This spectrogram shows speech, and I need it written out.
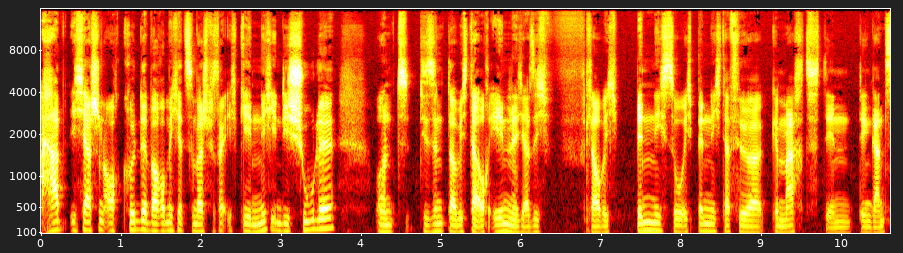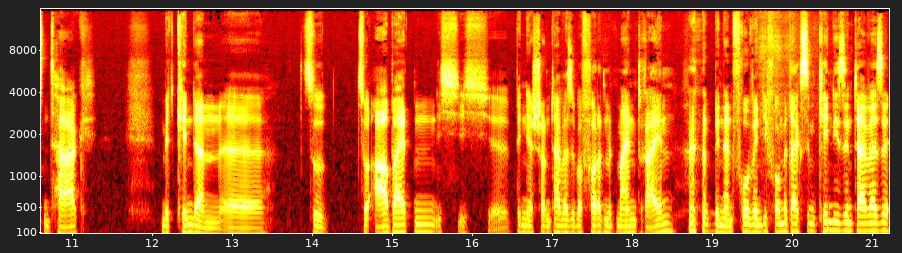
habe ich ja schon auch Gründe, warum ich jetzt zum Beispiel sage, ich gehe nicht in die Schule und die sind, glaube ich, da auch ähnlich. Also ich glaube, ich bin nicht so, ich bin nicht dafür gemacht, den, den ganzen Tag mit Kindern äh, zu, zu arbeiten. Ich, ich äh, bin ja schon teilweise überfordert mit meinen dreien. bin dann froh, wenn die vormittags im Kindi sind teilweise.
